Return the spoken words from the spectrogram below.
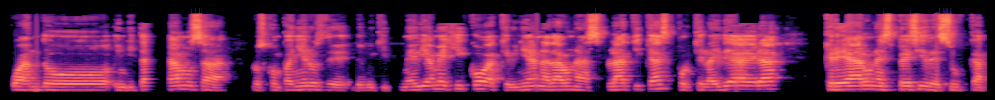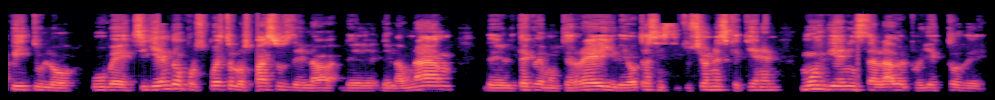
cuando invitamos a los compañeros de, Wikimedia México a que vinieran a dar unas pláticas, porque la idea era crear una especie de subcapítulo V, siguiendo, por supuesto, los pasos de la, de la UNAM, del TEC de Monterrey y de otras instituciones que tienen muy bien instalado el proyecto de,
